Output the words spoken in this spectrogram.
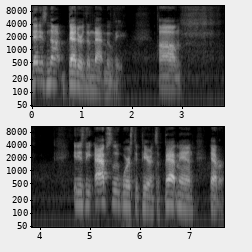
that is not better than that movie. Um, it is the absolute worst appearance of Batman ever,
